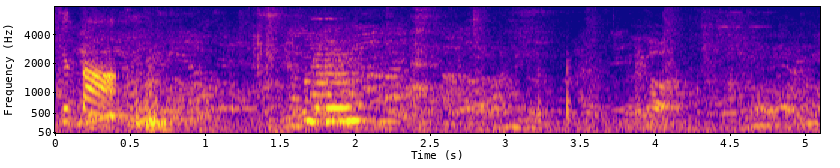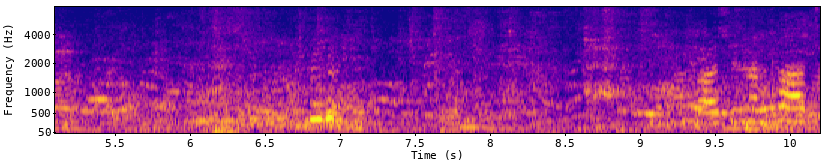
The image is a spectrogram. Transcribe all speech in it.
맛있겠다. 맛있는 파전.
